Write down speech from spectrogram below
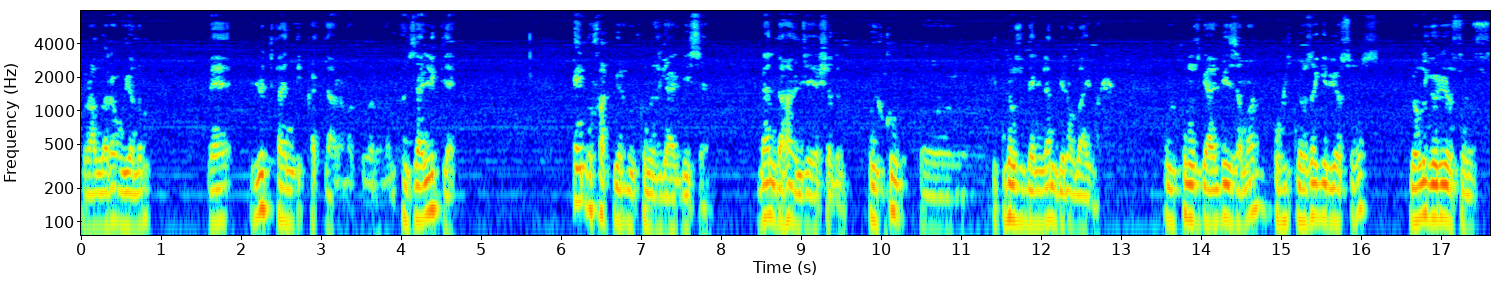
kurallara uyalım ve lütfen dikkatli araba kullanalım. Özellikle en ufak bir uykunuz geldiyse, ben daha önce yaşadım. Uyku e, hipnozu denilen bir olay var. Uykunuz geldiği zaman o hipnoza giriyorsunuz, yolu görüyorsunuz.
